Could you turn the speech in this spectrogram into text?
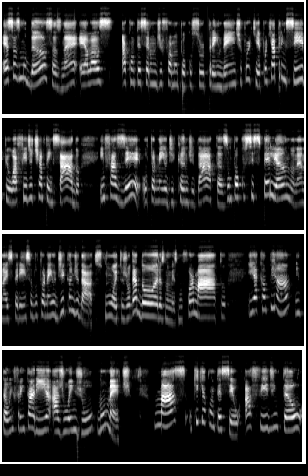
Essas mudanças, né, elas aconteceram de forma um pouco surpreendente. Por quê? Porque a princípio o AFID tinha pensado em fazer o torneio de candidatas um pouco se espelhando né, na experiência do torneio de candidatos, com oito jogadoras no mesmo formato. E a campeã, então, enfrentaria a Ju Enju num match. Mas o que, que aconteceu? A FID, então,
